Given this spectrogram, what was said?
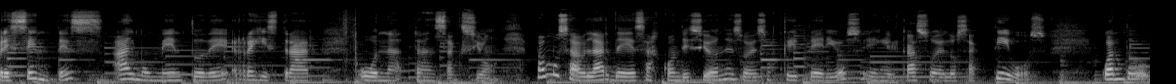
presentes al momento de registrar una transacción. Vamos a hablar de esas condiciones o esos criterios en el caso de los activos. ¿Cuándo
